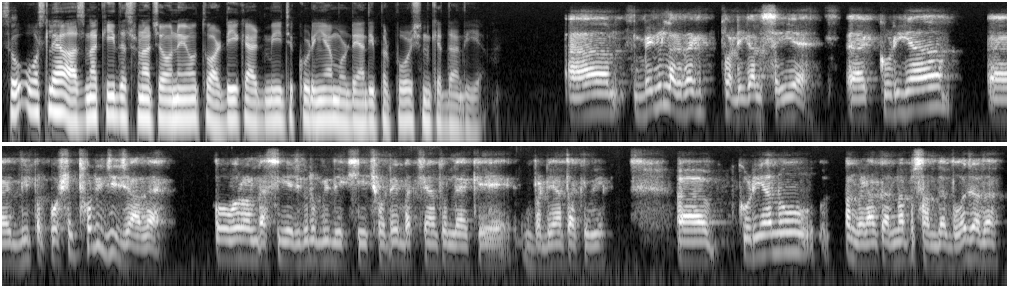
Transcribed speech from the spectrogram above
ਸੋ ਉਸ ਲਿਹਾਜ਼ ਨਾਲ ਕੀ ਦੱਸਣਾ ਚਾਹੁੰਦੇ ਹੋ? ਤੁਹਾਡੀ ਅਕੈਡਮੀ 'ਚ ਕੁੜੀਆਂ ਮੁੰਡਿਆਂ ਦੀ ਪ੍ਰਪੋਰਸ਼ਨ ਕਿੱਦਾਂ ਦੀ ਆ? ਅਮ ਮੈਨੂੰ ਲੱਗਦਾ ਕਿ ਤੁਹਾਡੀ ਗੱਲ ਸਹੀ ਹੈ। ਅਹ ਕੁੜੀਆਂ ਅਹ ਦੀ ਪ੍ਰਪੋਰਸ਼ਨ ਥੋੜੀ ਜਿਹੀ ਜ਼ਿਆਦਾ ਹੈ। ਓਵਰਆਲ ਅਸੀਂ ਏਜ ਗਰੁੱਪ ਵੀ ਦੇਖੀ ਛੋਟੇ ਬੱਚਿਆਂ ਤੋਂ ਲੈ ਕੇ ਵੱਡਿਆਂ ਤੱਕ ਵੀ। ਅਹ ਕੁੜੀਆਂ ਨੂੰ ਭੰਗੜਾ ਕਰਨਾ ਪਸੰਦ ਹੈ ਬਹੁਤ ਜ਼ਿਆਦਾ।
